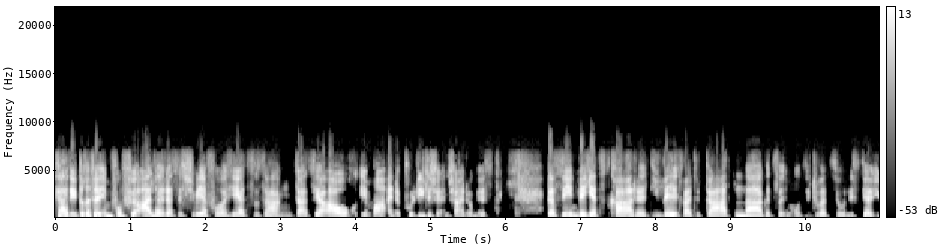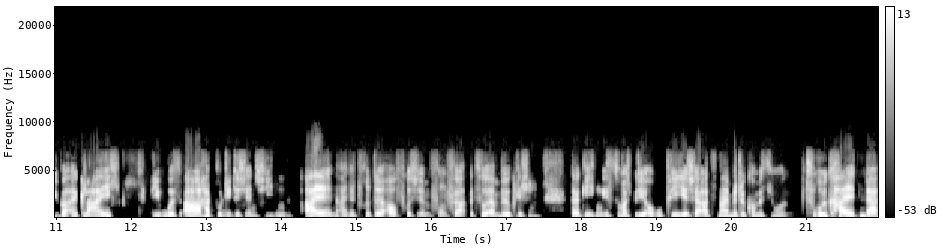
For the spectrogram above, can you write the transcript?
Ja, die dritte Impfung für alle, das ist schwer vorherzusagen, da es ja auch immer eine politische Entscheidung ist. Das sehen wir jetzt gerade. Die weltweite Datenlage zur Immunsituation ist ja überall gleich. Die USA hat politisch entschieden, allen eine dritte Auffrischimpfung für, zu ermöglichen. Dagegen ist zum Beispiel die Europäische Arzneimittelkommission zurückhaltender.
